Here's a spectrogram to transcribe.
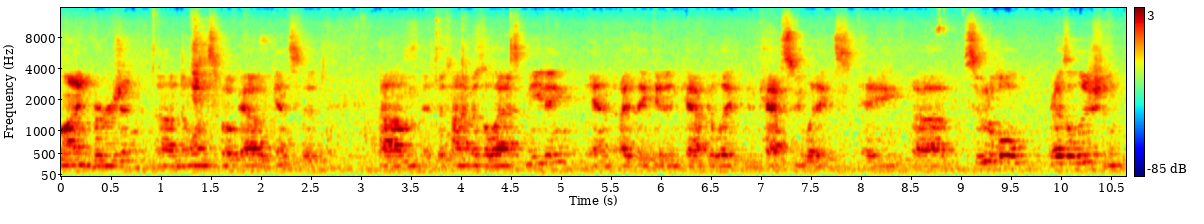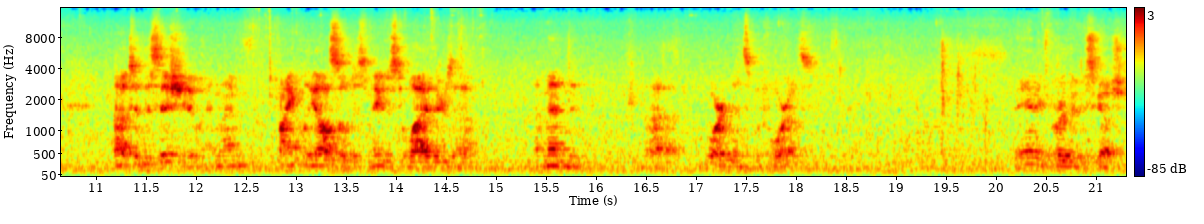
line version. Uh, No one spoke out against it um, at the time of the last meeting, and I think it encapsulates a uh, suitable resolution uh, to this issue. And I'm frankly also dismayed as to why there's a amended uh, ordinance before us. Any further discussion?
